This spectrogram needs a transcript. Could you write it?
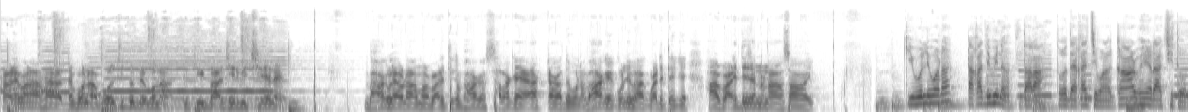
হ্যাঁ বাড়া হ্যাঁ দেবো না বলছি তো দেবো না। তুই কি বালছির ছিঁড়ে নে। ভাগ ওরা আমার বাড়ি থেকে ভাগ শালাকে এক টাকা দেবো না। ভাগ এখনই ভাগ বাড়ি থেকে। আর বাড়িতে যেন না আসা হয়। কি বলি মারা? টাকা দিবি না? দাঁড়া, তোকে দেখাচ্ছি মারা, গাঁড় ভেঙে রাখছি তোর।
